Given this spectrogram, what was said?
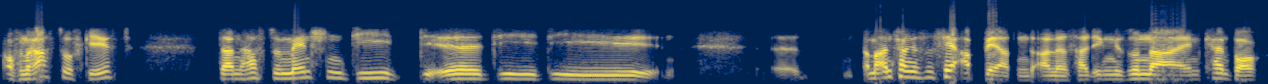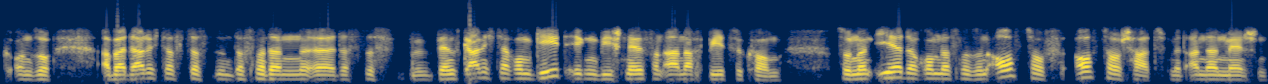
auf den Rasthof gehst, dann hast du Menschen, die die äh, die, die äh, am Anfang ist es sehr abwertend alles, halt irgendwie so nein, kein Bock und so. Aber dadurch, dass das, dass man dann, äh, dass das, wenn es gar nicht darum geht, irgendwie schnell von A nach B zu kommen, sondern eher darum, dass man so einen Austausch, Austausch hat mit anderen Menschen,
